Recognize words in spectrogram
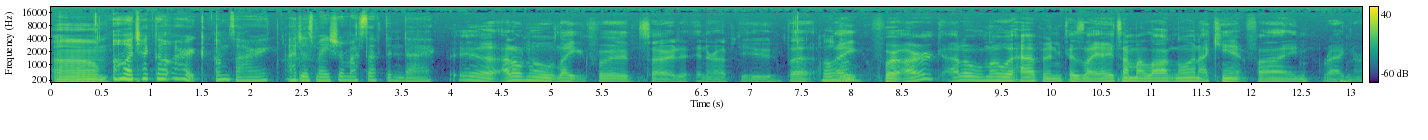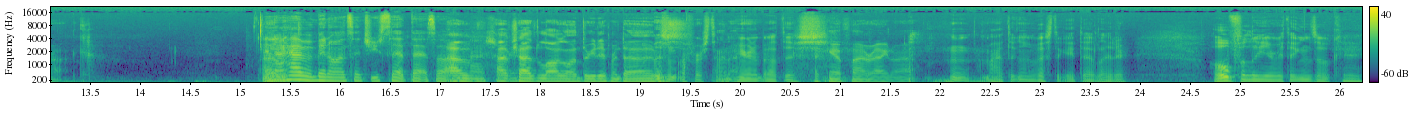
Um, Oh, I checked on Ark. I'm sorry. I just made sure my stuff didn't die. Yeah, I don't know. Like for sorry to interrupt you, but Hold like for Ark, I don't know what happened because like every time I log on, I can't find Ragnarok. And I Um, haven't been on since you said that, so I'm I've not sure. I've tried to log on three different times. this is my first time hearing about this. I can't find Ragnarok. Hmm, I might have to go investigate that later. Hopefully everything's okay.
